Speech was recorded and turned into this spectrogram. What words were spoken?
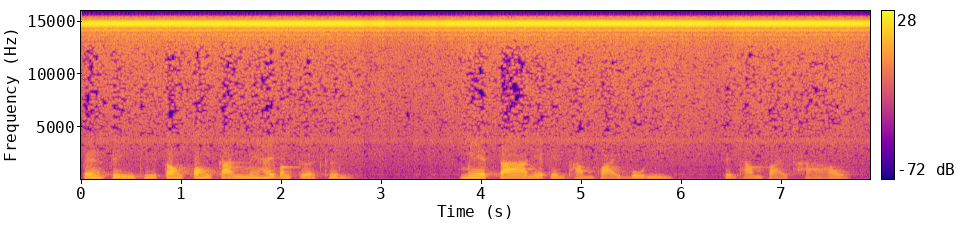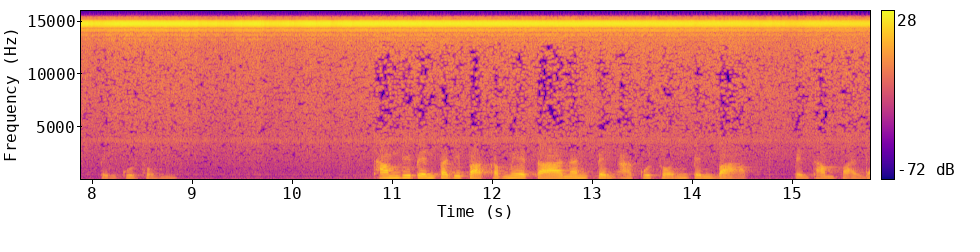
เป็นสิ่งที่ต้องป้องกันไม่ให้บังเกิดขึ้น เมตตาเนี่ยเป็นธรรมฝ่ายบุญ เป็นธรรมฝ่ายขาว เป็นกุศลธรรมที่เป็นปฏิปักษ์กับเมตตานั้นเป็นอกุศลเป็นบาป เป็นธรรมฝ่ายด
